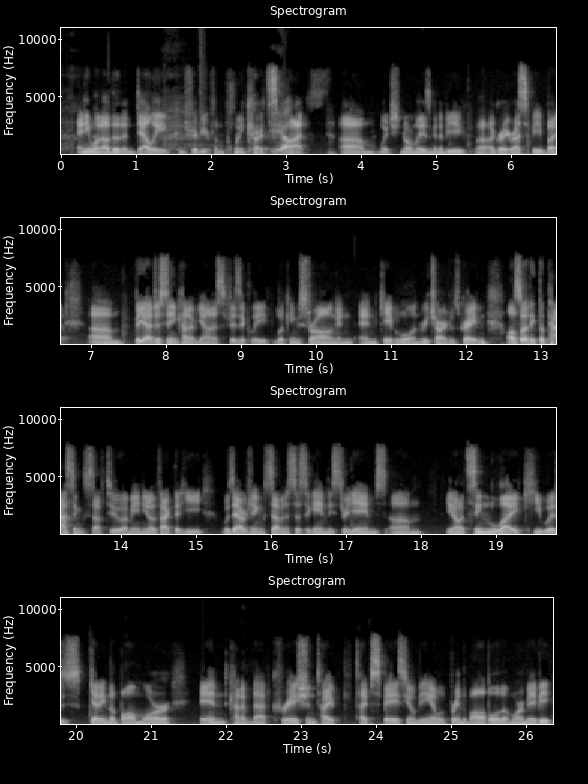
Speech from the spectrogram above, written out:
anyone other than Delly contribute from the point guard spot. Yep um, which normally isn't going to be a great recipe. But um, but yeah, just seeing kind of Giannis physically looking strong and and capable and recharge was great. And also, I think the passing stuff too. I mean, you know, the fact that he was averaging seven assists a game these three games. Um, you know, it seemed like he was getting the ball more in kind of that creation type type space, you know, being able to bring the ball up a little bit more. Maybe,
